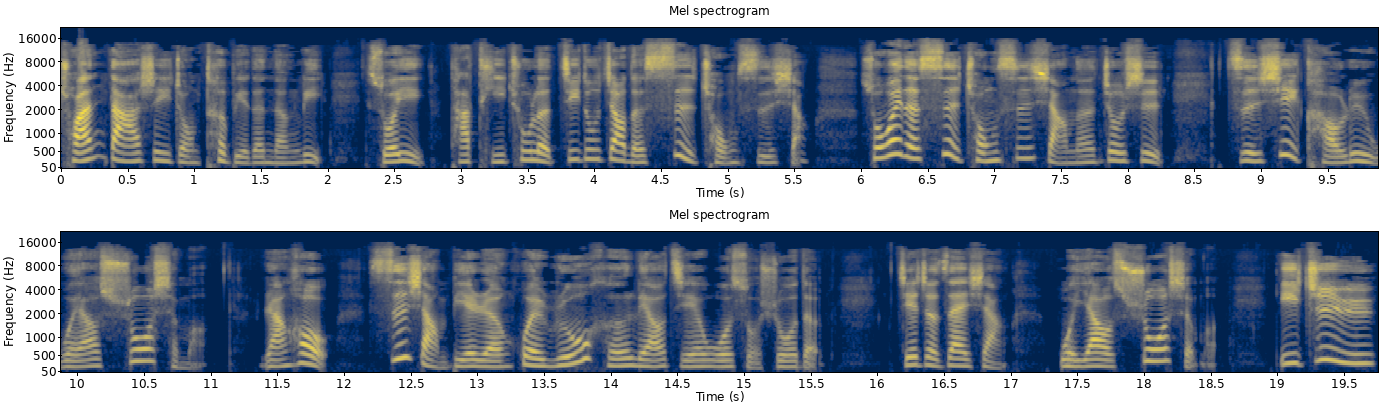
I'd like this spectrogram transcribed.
传达是一种特别的能力，所以他提出了基督教的四重思想。所谓的四重思想呢，就是仔细考虑我要说什么，然后思想别人会如何了解我所说的，接着再想我要说什么。以至于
